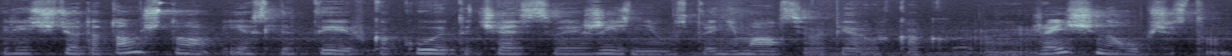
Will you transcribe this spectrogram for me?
речь идет о том, что если ты в какую-то часть своей жизни воспринимался, во-первых, как э, женщина обществом,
